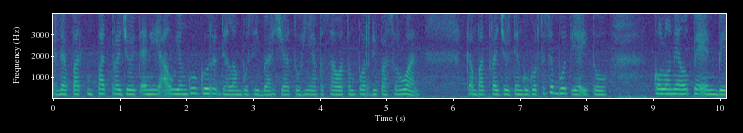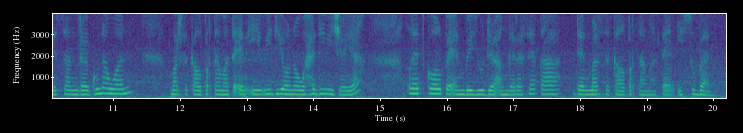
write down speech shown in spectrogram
Terdapat empat prajurit TNI AU yang gugur dalam musibah jatuhnya pesawat tempur di Pasuruan. Keempat prajurit yang gugur tersebut yaitu Kolonel PNB Sandra Gunawan, Marsekal Pertama TNI Widiono Hadiwijaya, Letkol PNB Yuda Anggara Seta, dan Marsekal Pertama TNI Suban.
